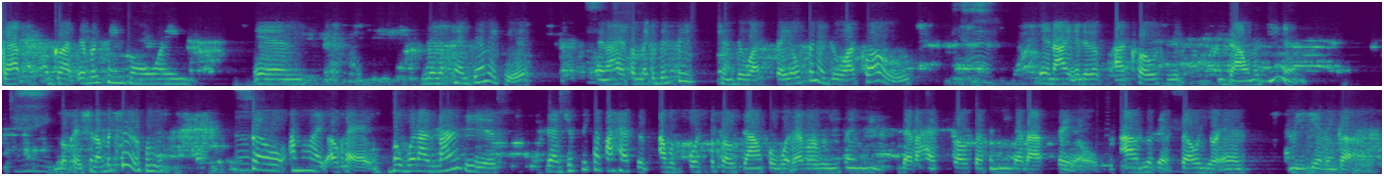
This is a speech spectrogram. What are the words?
got got everything going, and then the pandemic hit, and I had to make a decision: do I stay open or do I close? Yeah. And I ended up I closed it down again. Dang. Location number two. Oh. So I'm like, okay. But what I learned is that just because I had to, I was forced to close down for whatever reason that I had to close doesn't mean that I failed. I look at failure as me giving up.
